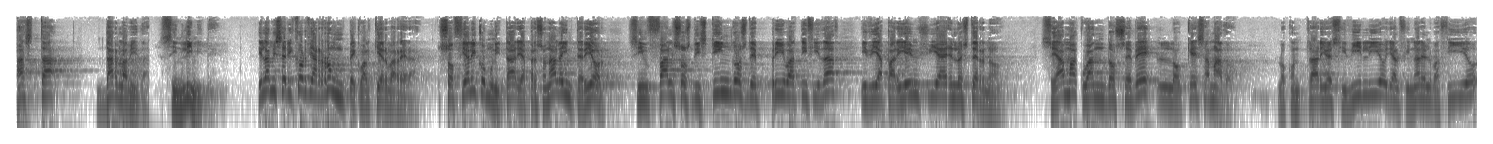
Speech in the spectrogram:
Hasta dar la vida sin límite. Y la misericordia rompe cualquier barrera, social y comunitaria, personal e interior, sin falsos distingos de privaticidad y de apariencia en lo externo. Se ama cuando se ve lo que es amado. Lo contrario es idilio y al final el vacío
